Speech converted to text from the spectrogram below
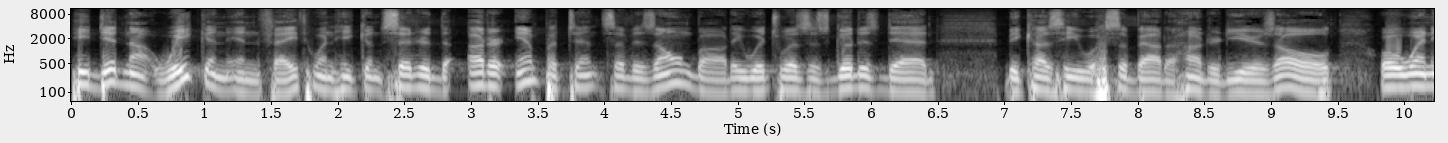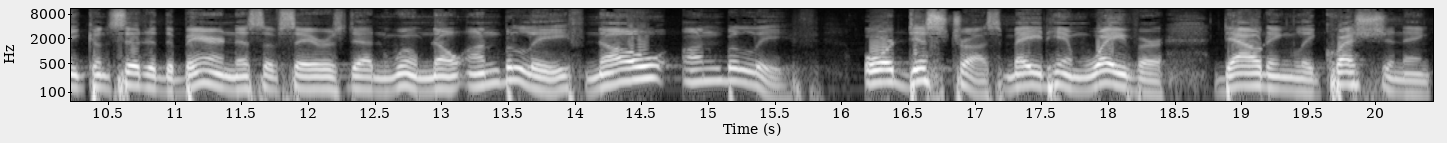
He did not weaken in faith when he considered the utter impotence of his own body, which was as good as dead because he was about a hundred years old, or when he considered the barrenness of Sarah's dead womb. No unbelief, no unbelief or distrust made him waver, doubtingly questioning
